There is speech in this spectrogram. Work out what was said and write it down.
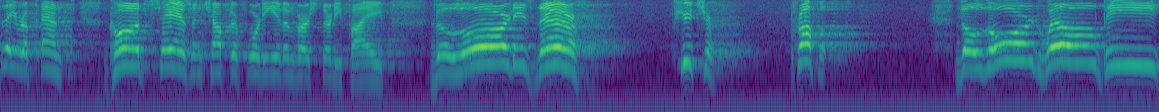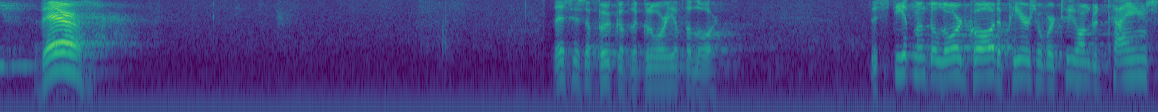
they repent, God says in chapter 48 and verse 35, The Lord is there. Future prophet. The Lord will be there. This is a book of the glory of the Lord. The statement, the Lord God, appears over 200 times.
